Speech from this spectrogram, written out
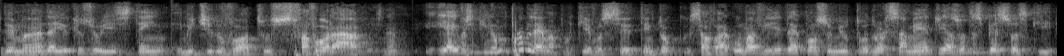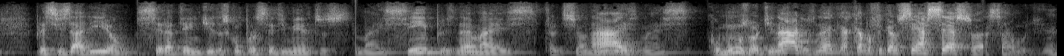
demanda e que os juízes têm emitido votos favoráveis, né? E aí você cria um problema, porque você tentou salvar uma vida, consumiu todo o orçamento e as outras pessoas que precisariam ser atendidas com procedimentos mais simples, né, mais tradicionais, mais comuns, ordinários, né, que acabam ficando sem acesso à saúde. Né?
